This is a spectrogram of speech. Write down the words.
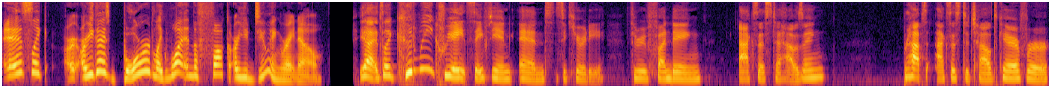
and it's like, are, are you guys bored? Like, what in the fuck are you doing right now? yeah, it's like could we create safety and, and security through funding access to housing? Perhaps access to childcare for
